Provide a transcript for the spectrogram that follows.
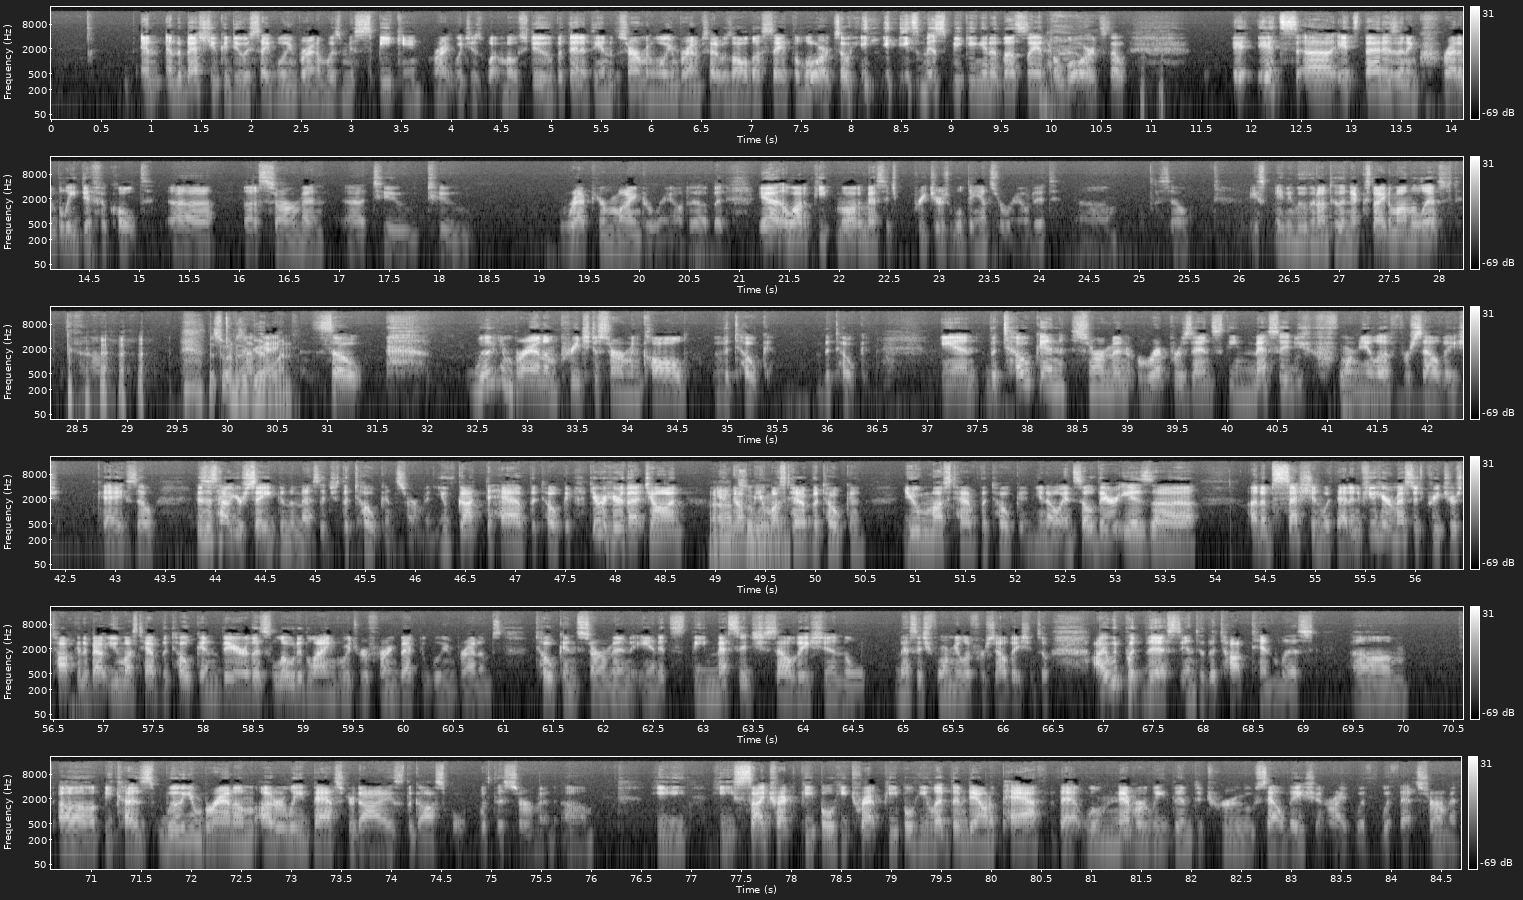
and, and the best you could do is say William Branham was misspeaking, right? Which is what most do. But then at the end of the sermon, William Branham said it was all thus saith the Lord. So he, he's misspeaking in it thus saith the Lord. So it, it's uh, it's that is an incredibly difficult uh, uh, sermon to to wrap your mind around. Uh, but yeah, a lot of people, a lot of message preachers will dance around it. Um, so maybe moving on to the next item on the list. Um, this one's a okay. good one. So William Branham preached a sermon called The Token. The Token. And the token sermon represents the message formula for salvation. Okay, so this is how you're saved in the message, the token sermon. You've got to have the token. Do you ever hear that, John? You, you must have the token. You must have the token. You know, and so there is a an obsession with that. And if you hear message preachers talking about you must have the token, there that's loaded language referring back to William Branham's token sermon, and it's the message salvational message formula for salvation. So I would put this into the top 10 list um, uh, because William Branham utterly bastardized the gospel with this sermon. Um, he he sidetracked people, he trapped people, he led them down a path that will never lead them to true salvation, right, with, with that sermon.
